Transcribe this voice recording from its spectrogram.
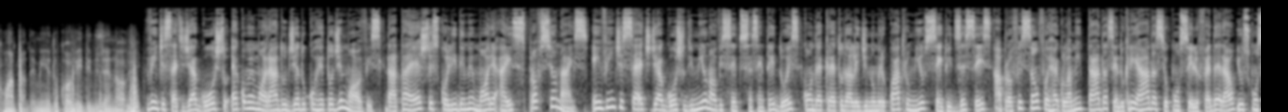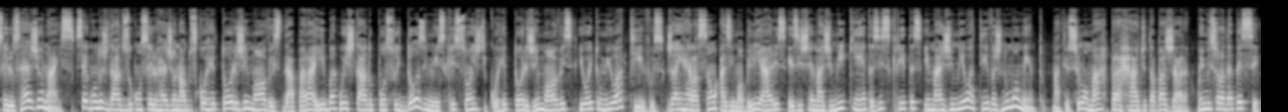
com a pandemia do Covid-19. 27 de agosto é comemorado o Dia do Corretor de Imóveis, data esta escolhida em memória a esses profissionais. Em 27 de agosto de 1962, com o decreto da lei de número 4116, a profissão foi regulamentada, sendo criada seu Conselho Federal e os conselhos regionais. Segundo os dados do Conselho Regional dos Corretores de Imóveis da Paraíba, o estado possui 12 mil inscrições de corretores de imóveis e 8 mil ativos. Já em relação às imobiliárias, existem mais de 1.500 inscritas e mais de mil ativas no momento. Matheus Silomar para a Rádio Tabajara, uma emissora da PC,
